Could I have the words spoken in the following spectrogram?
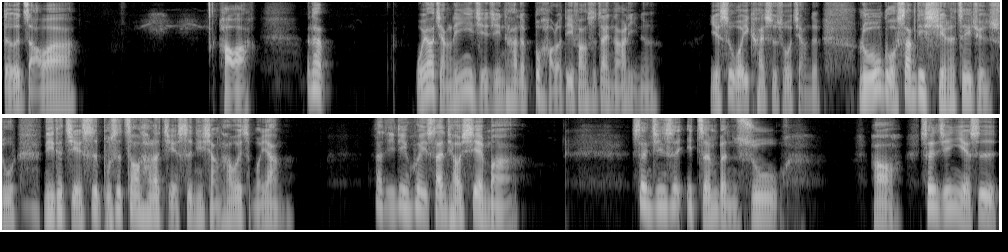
得着啊，好啊。那我要讲灵异解经，它的不好的地方是在哪里呢？也是我一开始所讲的。如果上帝写了这一卷书，你的解释不是照他的解释，你想他会怎么样？那一定会三条线嘛。圣经是一整本书，好，圣经也是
